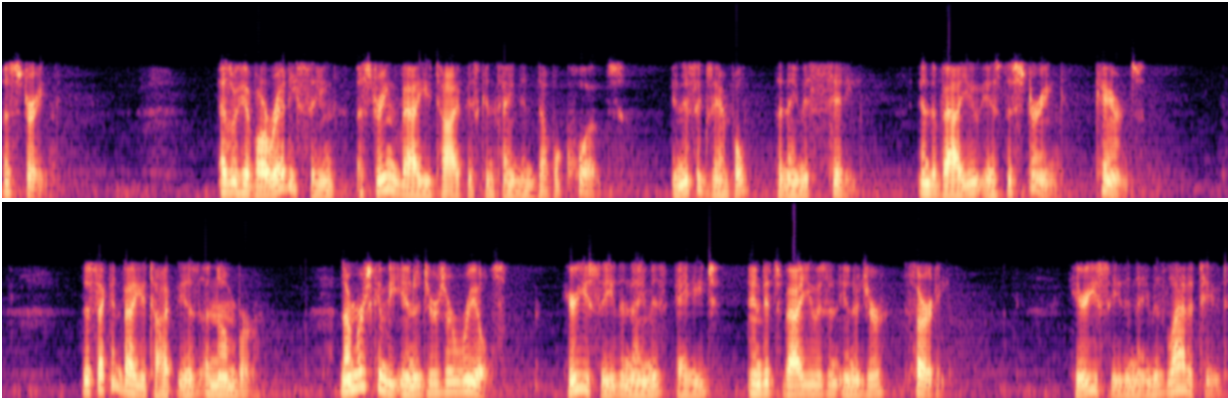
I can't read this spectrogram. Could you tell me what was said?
a string. As we have already seen, a string value type is contained in double quotes. In this example, the name is city, and the value is the string, Cairns. The second value type is a number. Numbers can be integers or reals. Here you see the name is age, and its value is an integer 30. Here you see the name is latitude,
